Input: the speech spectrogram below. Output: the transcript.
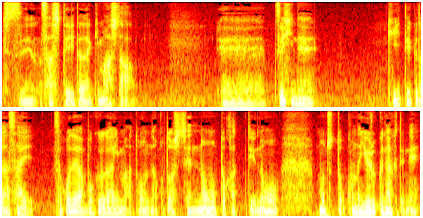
出演させていただきました、えー、ぜひね聞いてください。そこでは僕が今どんなことしてんのとかっていうのをもうちょっとこんな緩くなくてね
